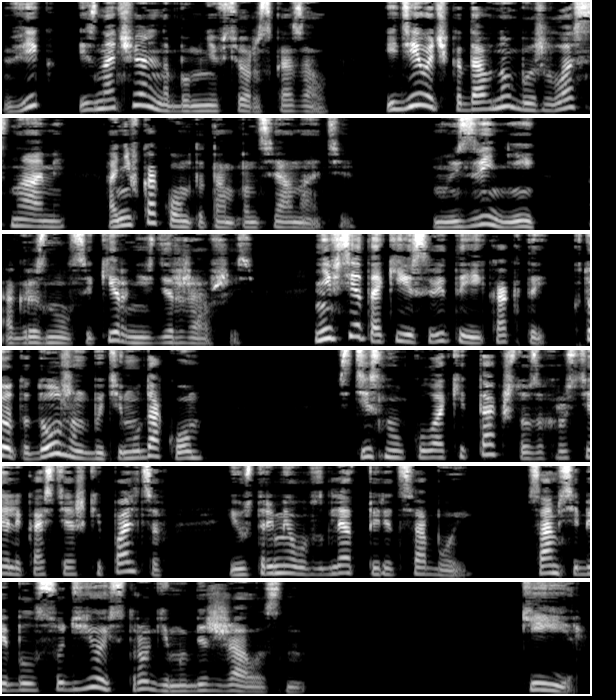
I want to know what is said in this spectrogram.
«Вик изначально бы мне все рассказал, и девочка давно бы жила с нами, а не в каком-то там пансионате». «Ну, извини», — огрызнулся Кир, не сдержавшись. «Не все такие святые, как ты. Кто-то должен быть и мудаком. Стиснул кулаки так, что захрустели костяшки пальцев, и устремил взгляд перед собой. Сам себе был судьей, строгим и безжалостным. «Кир!»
